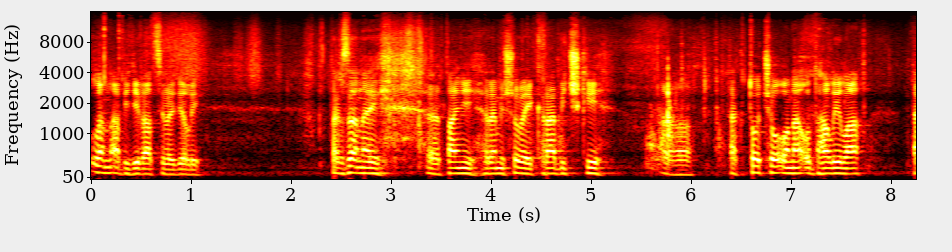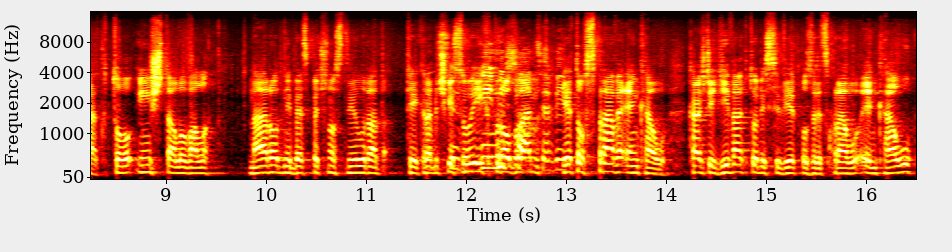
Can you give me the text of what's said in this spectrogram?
len aby diváci vedeli, takzvanej e, pani Remišovej krabičky, e, tak to, čo ona odhalila, tak to inštaloval Národný bezpečnostný úrad. Tie krabičky sú ich problém. vy. Je to v správe NKU. Každý divák, ktorý si vie pozrieť správu NKU,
